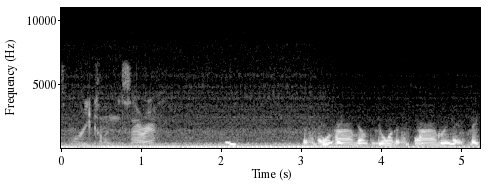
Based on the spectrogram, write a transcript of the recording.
some recon in this area. A small arm, down to join, a small arm, great, leg.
